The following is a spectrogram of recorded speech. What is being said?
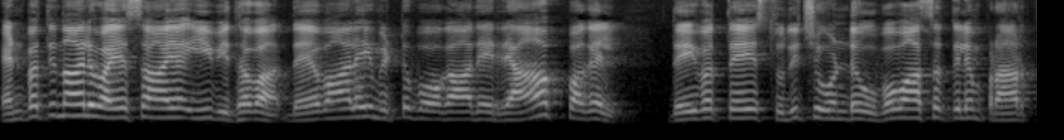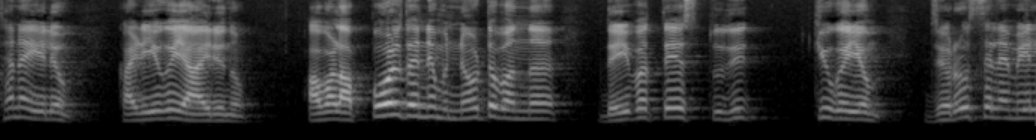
എൺപത്തിനാല് വയസ്സായ ഈ വിധവ ദേവാലയം വിട്ടുപോകാതെ രാപ്പകൽ ദൈവത്തെ സ്തുതിച്ചുകൊണ്ട് ഉപവാസത്തിലും പ്രാർത്ഥനയിലും കഴിയുകയായിരുന്നു. അവൾ അപ്പോൾ തന്നെ മുന്നോട്ട് വന്ന് ദൈവത്തെ സ്തുതിക്കുകയും ജെറൂസലമിൽ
